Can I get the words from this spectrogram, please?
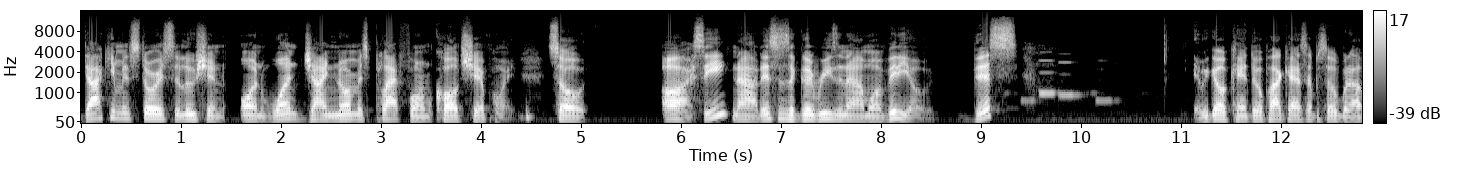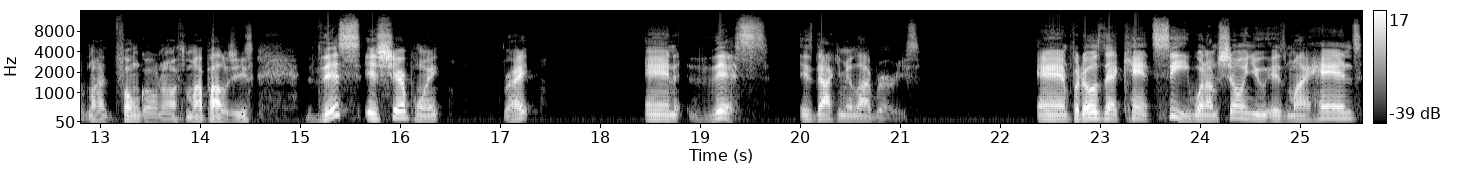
document storage solution on one ginormous platform called SharePoint. So, oh, see, now this is a good reason now I'm on video. This there we go. Can't do a podcast episode without my phone going off. My apologies. This is SharePoint, right? And this is document libraries. And for those that can't see, what I'm showing you is my hands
